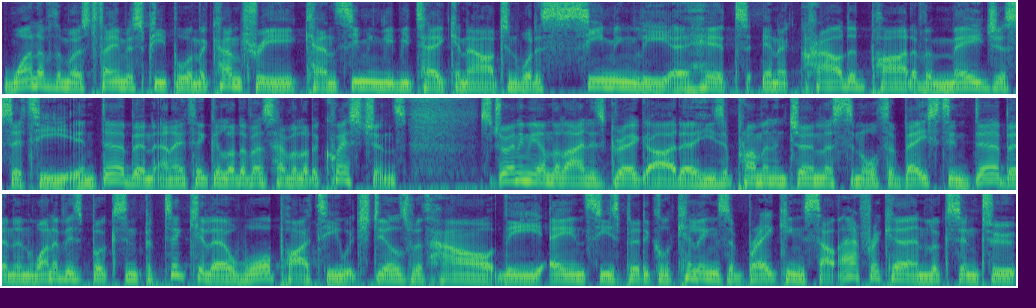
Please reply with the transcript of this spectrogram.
one of the most famous people in the country can seemingly be taken out in what is seemingly a hit in a crowded part of a major city in Durban. And I think a lot of us have a lot of questions. So joining me on the line is Greg Arde. He's a prominent journalist and author based in Durban, and one of his books in particular, War Party, which deals with how the ANC's political killings are breaking South Africa and looks into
